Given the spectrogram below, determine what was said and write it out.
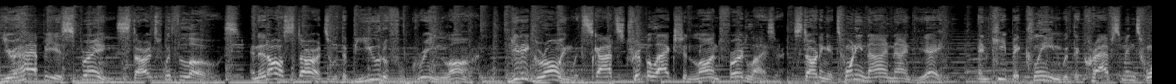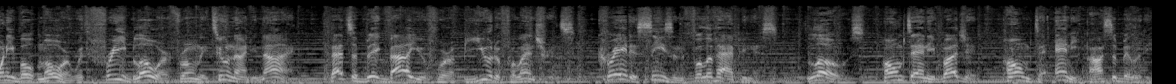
Your happiest spring starts with Lowe's, and it all starts with a beautiful green lawn. Get it growing with Scott's Triple Action Lawn Fertilizer, starting at $29.98. And keep it clean with the Craftsman 20 volt mower with free blower for only $2.99. That's a big value for a beautiful entrance. Create a season full of happiness. Lowe's, home to any budget, home to any possibility.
